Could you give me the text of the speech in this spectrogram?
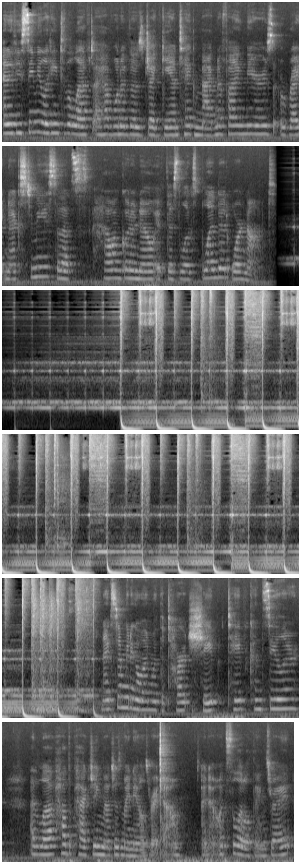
And if you see me looking to the left, I have one of those gigantic magnifying mirrors right next to me, so that's how I'm going to know if this looks blended or not. Tarte Shape Tape Concealer. I love how the packaging matches my nails right now. I know, it's the little things, right?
